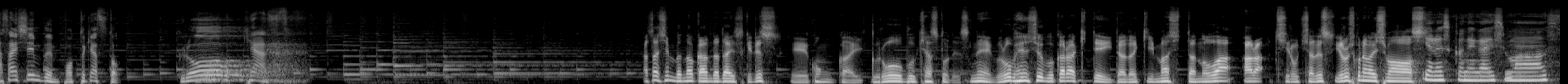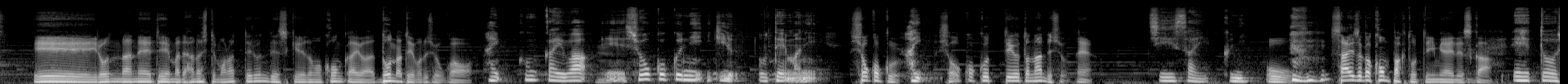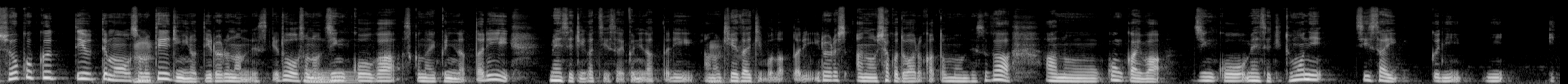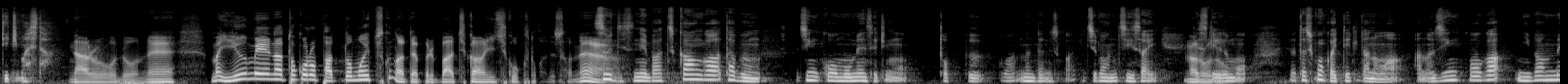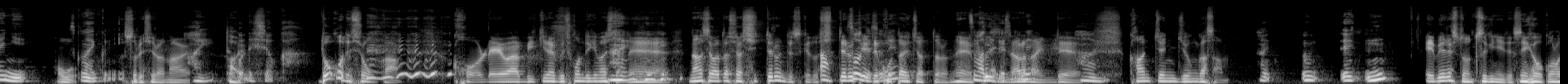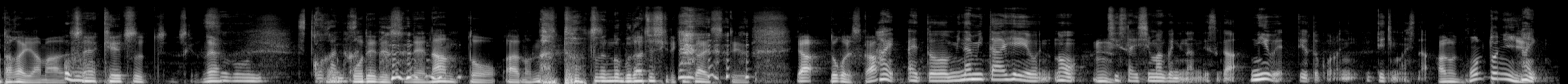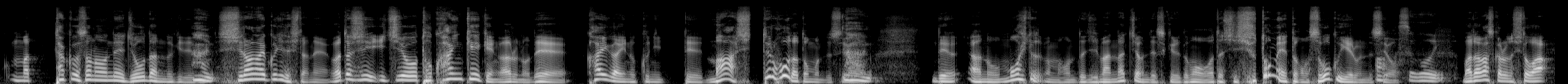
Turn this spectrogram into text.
朝日新聞ポッドキャスト。グローブキャスト。朝日新聞の神田大輔です、えー今回グローブキャストですね。グローブ編集部から来ていただきましたのはあら千尋記者です。よろしくお願いします。よろしくお願いします。えー、いろんなねテーマで話してもらってるんですけれども今回はどんなテーマでしょうか？はい、今回は、うん。えー小国に生きるをテーマに、小国。はい、小国っていうと何でしょうね？小さい国。サイズがコンパクトって意味合いですか？えっ、と、小国って言っても、その定義によっていろいろなんですけど、その人口が少ない国だったり、面積が小さい国だったり、あの、経済規模だったり、いろいろ、あの、尺度はあるかと思うんですが、あの、今回は人口、面積ともに小さい国に行ってきました。なるほどね。まあ、有名なところパッと思いつくのはやっぱりバチカン一国とかですかね。そうですね。バチカンが多分人口も面積もトップは何て言うんですか？一番小さいですけれども、私今回行ってきたのは、あの人口が2番目にお少ない国。それ知らない。はい。どこでしょうか？どこでしょうか？これはいきなりぶち込んできましたね。なんせ私は知ってるんですけど、あ知ってる体そうでよねです答えちゃったらね、ねクイズにならないんで、はい。カンチェンジュンガ山。はい。うん、え、ん？エベレストの次にですね、標高の高い山ですね。K2 って言うんですけどねす。ごい。ここ。でですね、なんと、あの、なんと、突然の無駄知識で聞き返すっていう。いや、どこですか？はい。えっと、南太平洋の小さい島国なんですが、ニウエっていうところに行ってきました。あの、本当に、はい全くそのね、冗談抜きではい知らない国でしたね。私、一応特派員経験があるので、海外の国って、まあ知ってる方だと思うんですよ。はい。で、あの、もう一つ、まあ、本当自慢になっちゃうんですけれども、私、首都名とかもすごく言えるんですよあ、。すごい。マダガスカルの首都は、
